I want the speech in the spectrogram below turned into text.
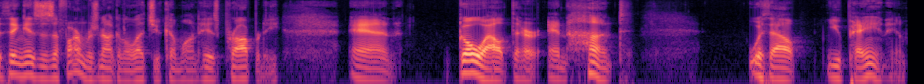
the thing is is a farmer's not going to let you come on his property and go out there and hunt without you paying him.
